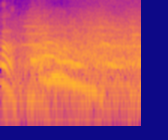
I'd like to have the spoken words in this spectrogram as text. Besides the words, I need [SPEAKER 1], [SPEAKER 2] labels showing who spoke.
[SPEAKER 1] Yeah.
